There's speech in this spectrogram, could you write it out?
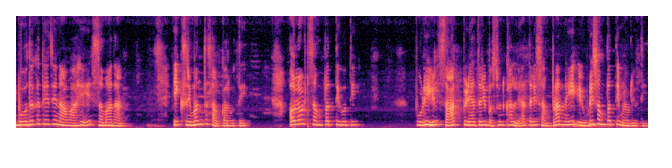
बोधकथेचे नाव आहे समाधान. एक श्रीमंत सावकार होते. अलोट संपत्ती होती. पुढील सात पिढ्या जरी बसून खाल्ल्या तरी संपणार नाही एवढी संपत्ती मिळवली होती.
